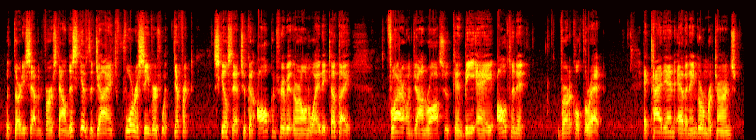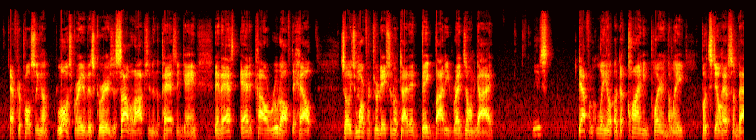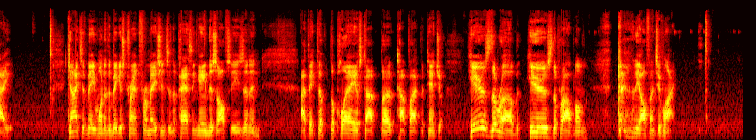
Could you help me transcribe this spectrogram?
with 37 first down. This gives the Giants four receivers with different skill sets who can all contribute their own way. They took a flyer on John Ross, who can be a alternate vertical threat. At tight end, Evan Engram returns after posting a lowest grade of his career. He's a solid option in the passing game. They've asked, added Kyle Rudolph to help, so he's more of a traditional tight end, big-bodied red zone guy. He's definitely a, a declining player in the league, but still has some value. Giants have made one of the biggest transformations in the passing game this offseason, and I think the, the play is top uh, top five potential. Here's the rub. Here's the problem: the offensive line.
